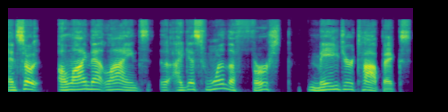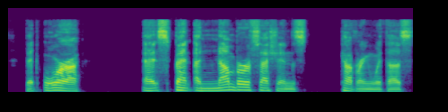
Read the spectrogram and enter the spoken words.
and so along that lines, uh, I guess one of the first major topics that Aura uh, spent a number of sessions covering with us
